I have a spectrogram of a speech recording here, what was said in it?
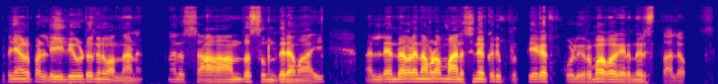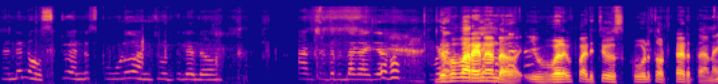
ഇപ്പം ഞങ്ങൾ പള്ളിയിലോട്ട് ഇങ്ങനെ വന്നാണ്. നല്ല ശാന്തസുന്ദരമായി നല്ല എന്താ പറയുക നമ്മുടെ മനസ്സിനൊക്കെ ഒരു പ്രത്യേക കുളിർമ പകരുന്ന ഒരു സ്ഥലം. ഇതിപ്പോ പറയണുണ്ടോ? ഇവിടെ പഠിച്ച സ്കൂൾ തൊട്ടടുത്താണ്.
